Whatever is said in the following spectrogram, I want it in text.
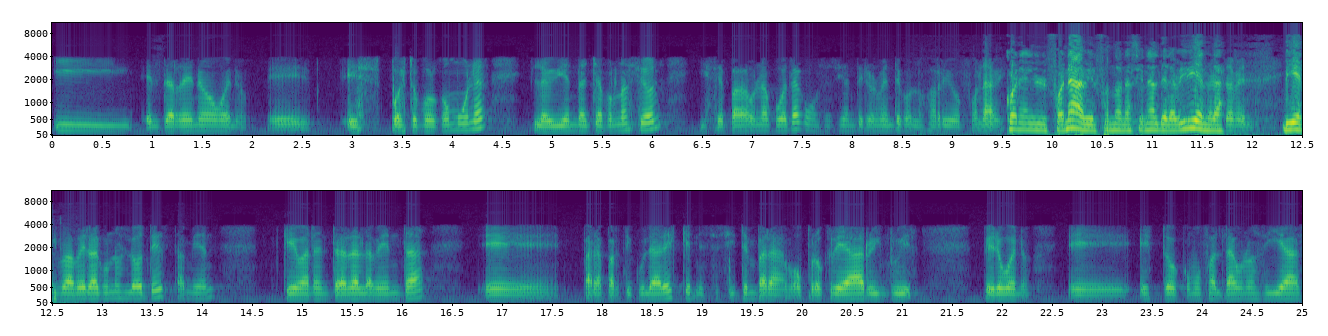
Y el terreno, bueno, eh, es puesto por comuna, la vivienda hecha por nación y se paga una cuota como se hacía anteriormente con los barrios FONAVI. Con el FONAVI, el Fondo Nacional de la Vivienda. Exactamente. Bien. Y va a haber algunos lotes también que van a entrar a la venta eh, para particulares que necesiten para o procrear o incluir. Pero bueno, eh, esto como falta unos días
